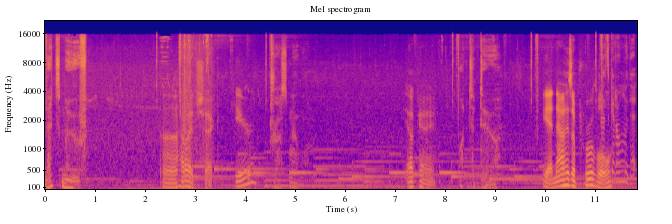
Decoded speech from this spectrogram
Let's move. Uh, how do I check? Here? Trust no one. Okay. What to do? Yeah, now his approval. Let's get on with it.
